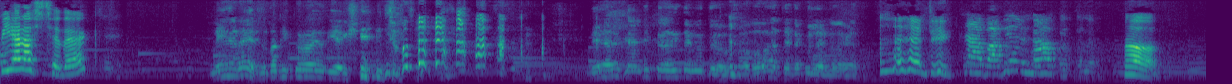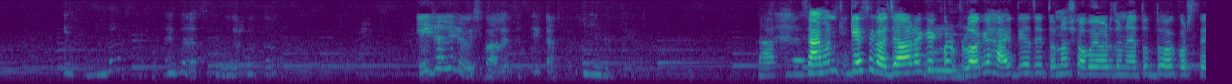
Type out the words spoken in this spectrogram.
পিয়ার আসছে দেখ। নেহারে জুতা ঠিক করে দিয়ে ঠিক করে দিতে কইতো বাবা হাতে এটা খুলে না লাগা ঠিক। হ্যাঁ ভাবি আর নাও করতো না। দেখো, সুন্দর করতো। এইটা লেগে বেশি ভালো হচ্ছে এটা। সাইমন কি গেছে গো? যাওয়ার আগে একবার ব্লগে হাই দিয়ে যেত না সবাই ওর জন্য এত দোয়া করছে।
